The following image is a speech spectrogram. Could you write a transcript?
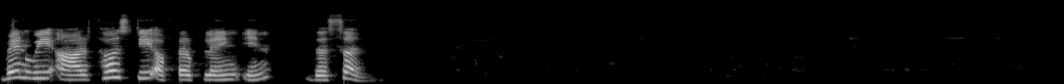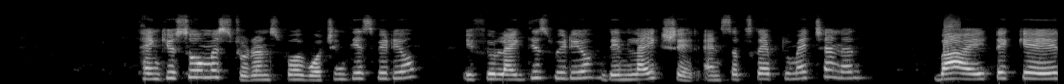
when we are thirsty after playing in the sun. Thank you so much students for watching this video. If you like this video then like, share and subscribe to my channel. Bye. Take care.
